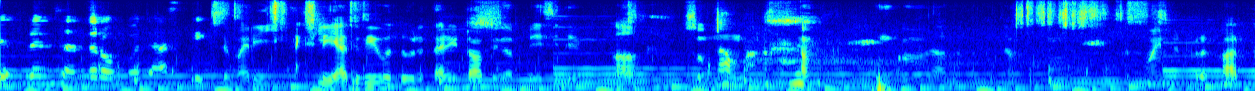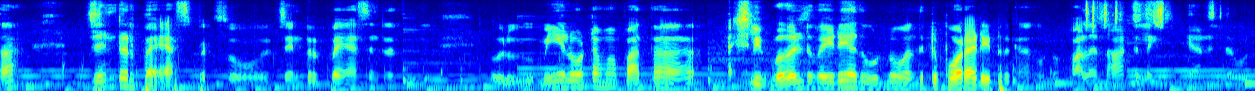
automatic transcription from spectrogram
டிஃபரன்ஸ் வந்து ரொம்ப ஜாஸ்தி. இந்த மாதிரி ஆக்சுவலி அதுவே வந்து ஒரு தனி டாப்பிக்காக பேசிட்டே இருக்கலாம் ஸோ ஆமா. பார்த்தா ஜெண்டர் பயாஸ் ஸோ ஜெண்டர் பயாஸ்ன்றது ஒரு மேலோட்டமாக பார்த்தா ஆக்சுவலி வேர்ல்டு வைடே அது ஒன்றும் வந்துட்டு போராடிட்டு இருக்காங்க. ஒன்றும் பல நாட்டில் இந்தியாவில் ஒன்று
